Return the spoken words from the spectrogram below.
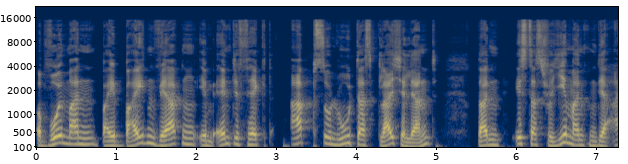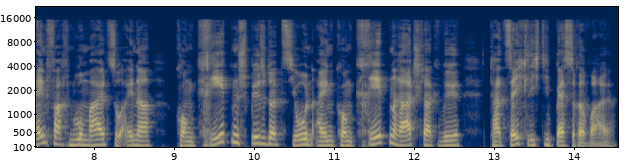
obwohl man bei beiden Werken im Endeffekt absolut das Gleiche lernt, dann ist das für jemanden, der einfach nur mal zu einer konkreten Spielsituation einen konkreten Ratschlag will, tatsächlich die bessere Wahl.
